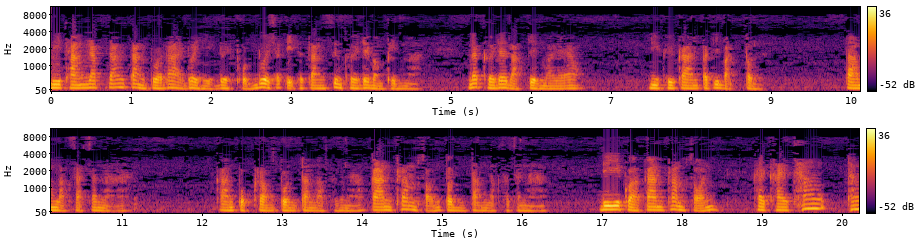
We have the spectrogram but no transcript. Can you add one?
มีทางยับยั้งตั้งตัวได้ด้วยเหตุด้วยผลด้วยสติสตังซึ่งเคยได้บำเพ็ญมา และเคยได้หลักเกณฑ์มาแล้ว นี่คือการปฏิบัติตน ตามหลักศาสนา การปกครองตนตามหลักศาสนา การพร่ำสอนตนตามหลักศาสนา ดีกว่าการพร่ำสอน ใครๆทั้งทั้ง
